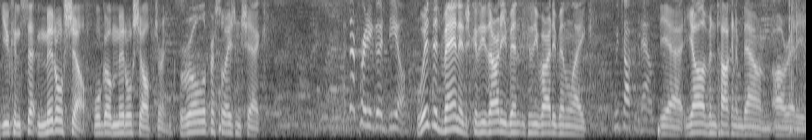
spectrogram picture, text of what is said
You can set middle shelf. We'll go middle shelf drinks. Roll a persuasion check That's a pretty good deal. with advantage because he's already been because you've already been like, We talked him down. yeah, y'all have been talking him down already.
